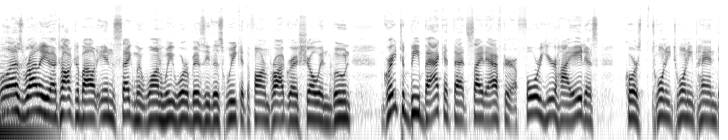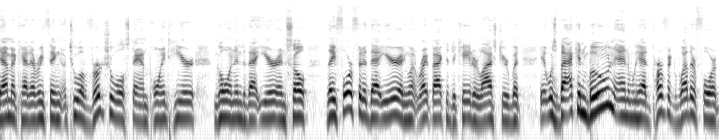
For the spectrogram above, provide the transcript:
Well, as Riley uh, talked about in segment one, we were busy this week at the Farm Progress Show in Boone. Great to be back at that site after a four year hiatus. Of course, the 2020 pandemic had everything to a virtual standpoint here going into that year. And so they forfeited that year and went right back to Decatur last year. But it was back in Boone and we had perfect weather for it.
